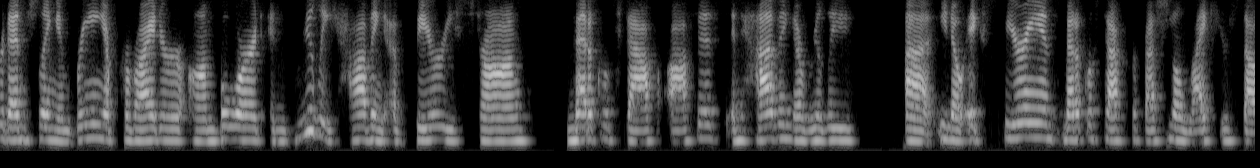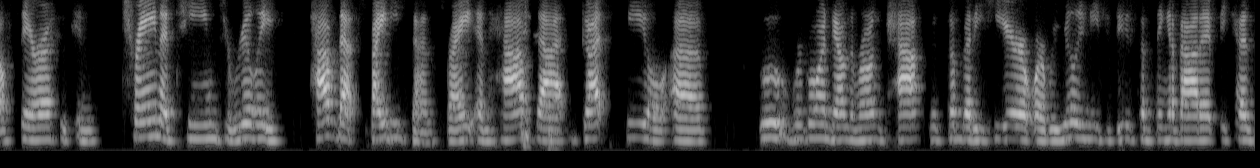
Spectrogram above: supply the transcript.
credentialing and bringing a provider on board and really having a very strong medical staff office and having a really uh, you know experienced medical staff professional like yourself sarah who can train a team to really have that spidey sense right? And have that gut feel of ooh we're going down the wrong path with somebody here or we really need to do something about it because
